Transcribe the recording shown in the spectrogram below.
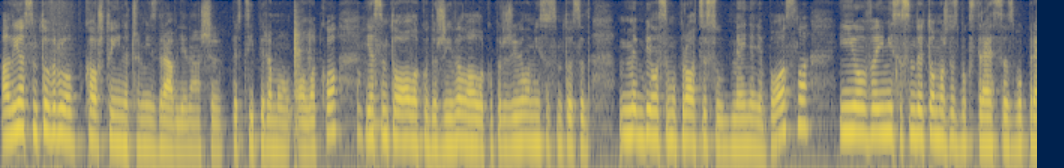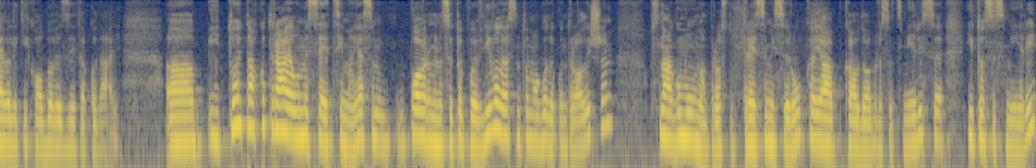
Ali ja sam to vrlo, kao što inače mi zdravlje naše percipiramo olako. Uh -huh. Ja sam to olako doživjela, olako proživjela. Mislila sam to sad, bila sam u procesu menjanja posla i ovaj, mislila sam da je to možda zbog stresa, zbog prevelikih obaveza i tako dalje. I to je tako trajalo mesecima. Ja sam, povremeno se to pojavljivalo, ja sam to mogla da kontrolišem. Uh, snagom uma, prosto trese mi se ruka, ja kao dobro sad smiri se i to se smiri. E,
